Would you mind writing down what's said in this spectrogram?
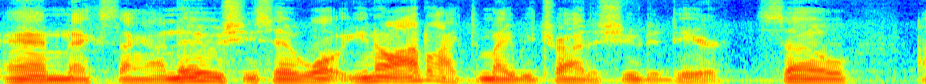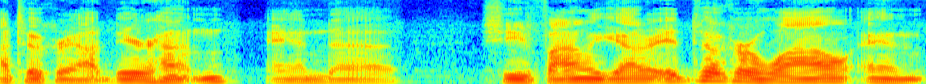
and next thing I knew, she said, "Well, you know, I'd like to maybe try to shoot a deer." So I took her out deer hunting, and uh, she finally got her. It took her a while, and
